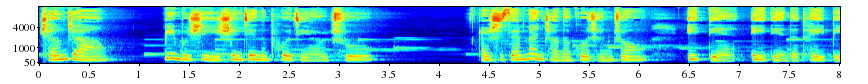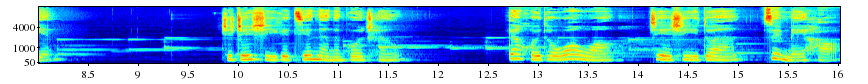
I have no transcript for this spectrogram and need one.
成长并不是一瞬间的破茧而出，而是在漫长的过程中一点一点的蜕变。这真是一个艰难的过程，但回头望望，这也是一段最美好、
